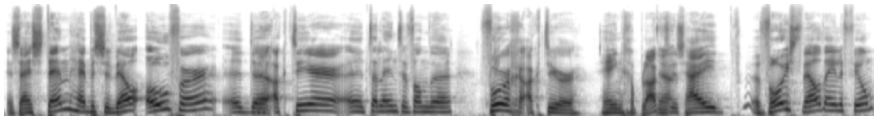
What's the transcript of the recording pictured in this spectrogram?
En zijn stem hebben ze wel over eh, de Ja. acteertalenten van de vorige acteur heen geplakt. Ja. Dus hij voiced wel de hele film.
